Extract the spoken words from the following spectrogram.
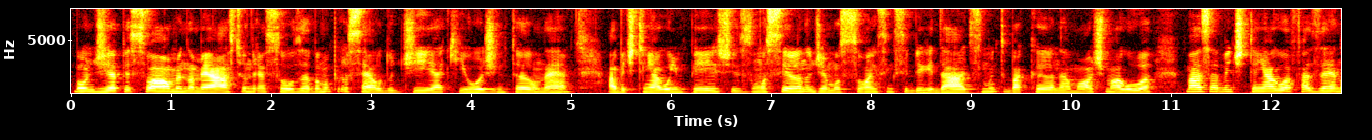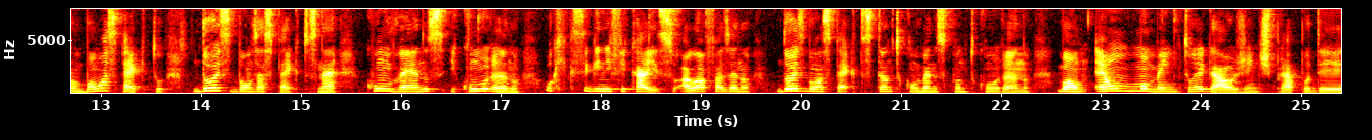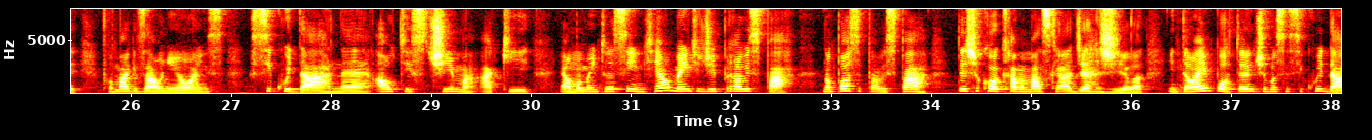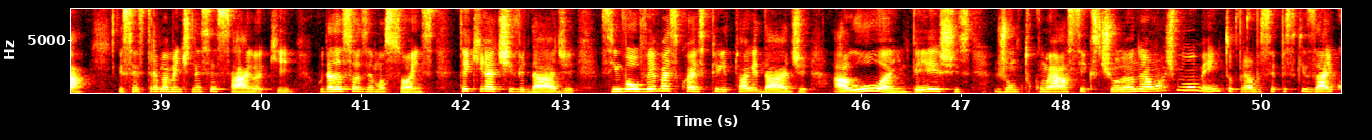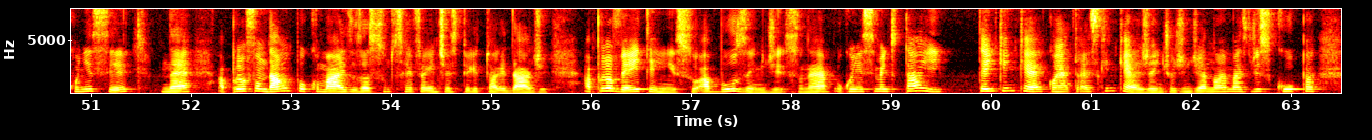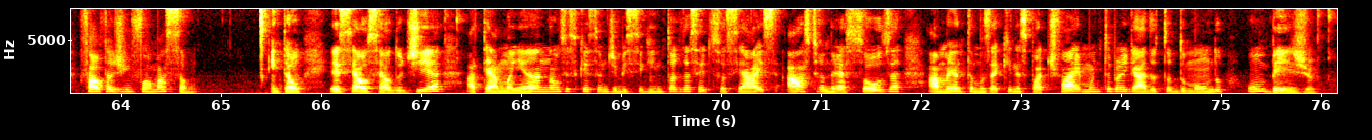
Bom dia, pessoal. Meu nome é Astro André Souza. Vamos para o céu do dia aqui hoje, então, né? A gente tem a lua em peixes, um oceano de emoções, sensibilidades, muito bacana, uma ótima lua, mas a gente tem a lua fazendo um bom aspecto, dois bons aspectos, né? Com Vênus e com Urano. O que, que significa isso? A lua fazendo dois bons aspectos, tanto com Vênus quanto com Urano. Bom, é um momento legal, gente, para poder formalizar uniões, se cuidar, né? Autoestima é um momento assim, realmente de ir para o spa. Não posso ir para o spa? Deixa eu colocar uma máscara de argila. Então é importante você se cuidar. Isso é extremamente necessário aqui. Cuidar das suas emoções, ter criatividade, se envolver mais com a espiritualidade. A lua em peixes, junto com ela sextilando, é um ótimo momento para você pesquisar e conhecer, né? Aprofundar um pouco mais os assuntos referentes à espiritualidade. Aproveitem isso, abusem disso, né? O conhecimento está aí tem quem quer, corre atrás quem quer, gente. Hoje em dia não é mais desculpa falta de informação. Então, esse é o céu do dia. Até amanhã. Não se esqueçam de me seguir em todas as redes sociais. Astro André Souza. Amanhã estamos aqui no Spotify. Muito obrigado a todo mundo. Um beijo.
